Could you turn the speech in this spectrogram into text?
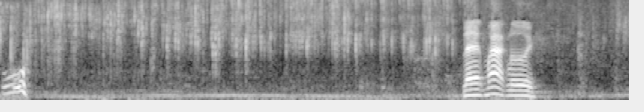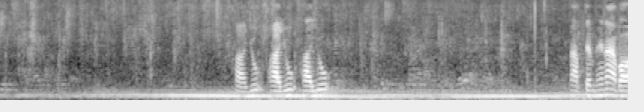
โแรงมากเลย พายุพายุพายุน้ำเต็มให้หน้าบอ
